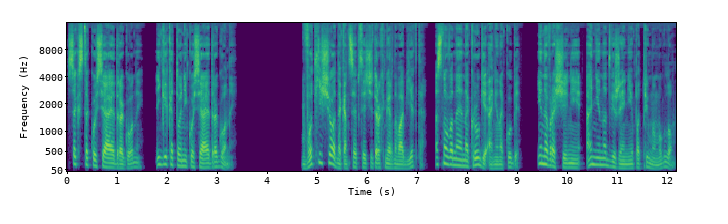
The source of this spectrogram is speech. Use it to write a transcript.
секстокосиаэдрагоны и гекатоникосиаэдрагоны. Вот еще одна концепция четырехмерного объекта, основанная на круге, а не на кубе, и на вращении, а не на движении под прямым углом.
